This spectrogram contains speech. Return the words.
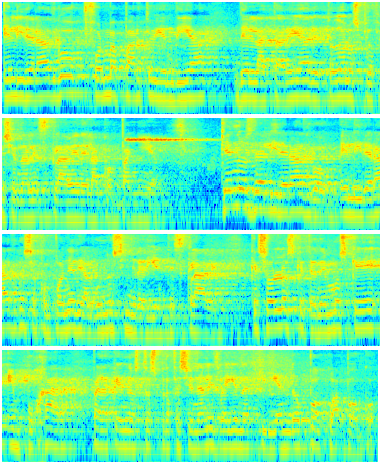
El liderazgo forma parte hoy en día de la tarea de todos los profesionales clave de la compañía. ¿Qué nos da el liderazgo? El liderazgo se compone de algunos ingredientes clave, que son los que tenemos que empujar para que nuestros profesionales vayan adquiriendo poco a poco.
